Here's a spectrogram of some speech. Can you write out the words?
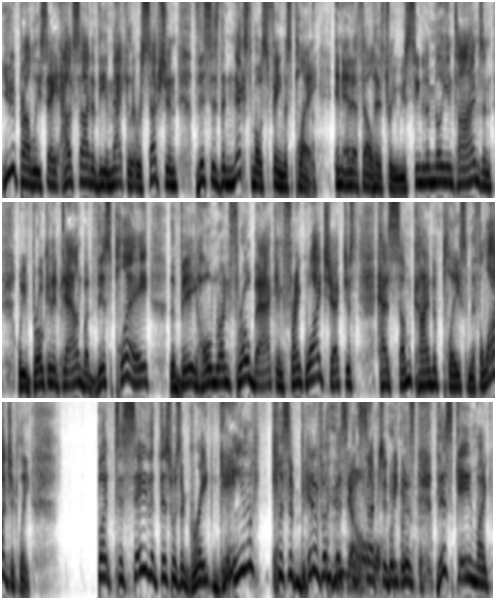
you could probably say outside of the Immaculate Reception, this is the next most famous play in NFL history. We've seen it a million times and we've broken it down, but this play, the big home run throwback, and Frank Wycheck just has some kind of place mythologically. But to say that this was a great game was a bit of a misconception no. because this game, Mike,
